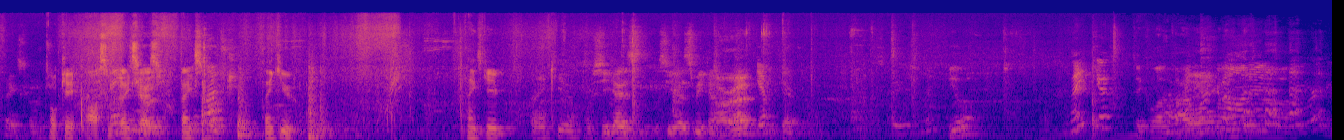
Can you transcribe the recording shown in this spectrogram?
Thanks, Coach. Okay, awesome. Thank Thanks, you. guys. Thanks. Good. Thank you. Thanks, Gabe. Thank you. We'll see you guys. See you guys this weekend. All right. Yep. Hila, Thank you. take a lot of time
